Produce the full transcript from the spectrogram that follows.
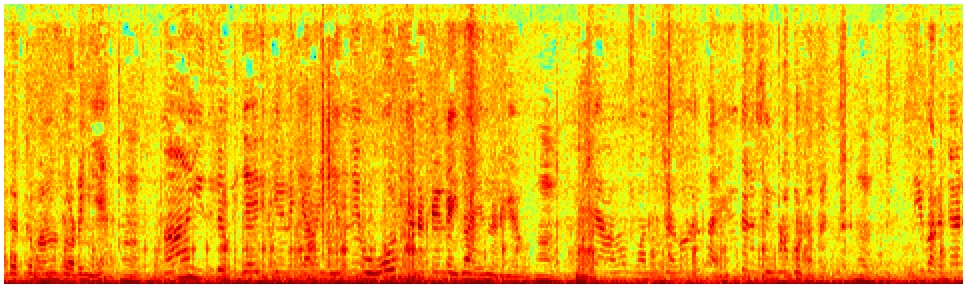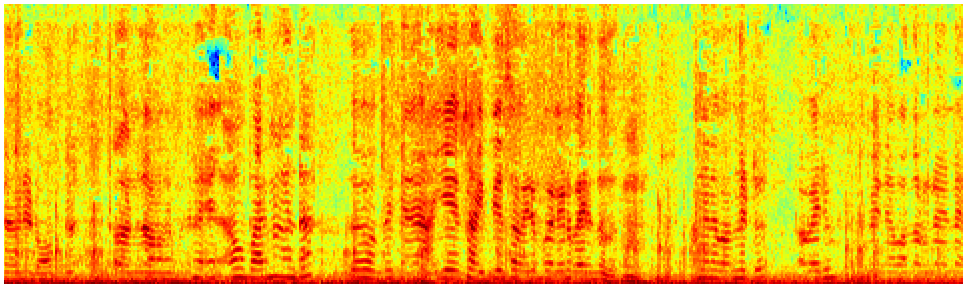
ഇതൊക്കെ വന്ന് തുടങ്ങി. ആ ഇതിൽ വിചാരിക്കുകയാണെങ്കിൽ അവൻ എന്നെ ഓടി നടക്കേണ്ട ഇതായെന്നറിയാമോ പക്ഷെ അവൻ വന്നിട്ട് അവൻ ഒരു ഭയങ്കര സിമ്പിളെ കൊട്ടപ്പൻ നീ പറഞ്ഞാൽ അവന് ഡോക്ടർ അതാണ് ഇതാണ് അവൻ പറഞ്ഞുകൊണ്ട് കണ്ട പിന്നെ I A S I P S വരും പോലെയാണ് വരുന്നത്. അങ്ങനെ വന്നിട്ട് വരും പിന്നെ വന്നുടനെ തന്നെ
